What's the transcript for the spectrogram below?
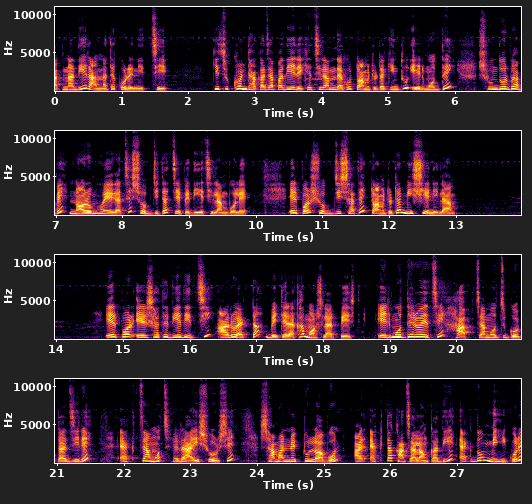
ঢাকনা দিয়ে রান্নাটা করে নিচ্ছি। কিছুক্ষণ ঢাকা চাপা দিয়ে রেখেছিলাম, দেখো টমেটোটা কিন্তু এর মধ্যেই সুন্দরভাবে নরম হয়ে গেছে, সবজিটা চেপে দিয়েছিলাম বলে। এরপর সবজির সাথে টমেটোটা মিশিয়ে নিলাম। এরপর এর সাথে দিয়ে দিচ্ছি আরও একটা বেটে রাখা মশলার পেস্ট। এর মধ্যে রয়েছে হাফ চামচ গোটা জিরে, এক চামচ রাই সর্ষে, সামান্য একটু লবণ আর একটা কাঁচা লঙ্কা দিয়ে একদম মিহি করে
